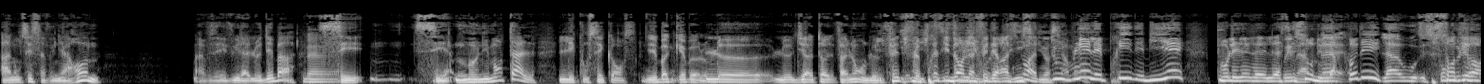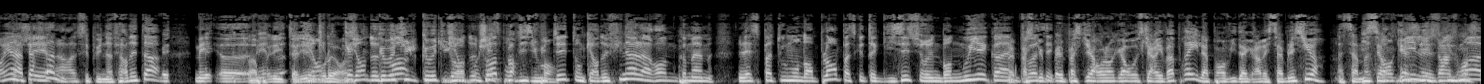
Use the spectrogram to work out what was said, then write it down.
a annoncé sa venue à Rome, bah, vous avez vu là le débat, Ben- c'est c'est monumental les conséquences Il est bankable. le, le directeur, enfin non, le, fait- le président de la fédération a doublé les prix des billets pour les, la, la Oui, session du après, mercredi. Là où Sans dire rien à personne. c'est plus une affaire d'État. Mais, Mais- euh, Après, mais, l'heure. viande de Que veux-tu- que veux-tu de toi pour disputer ton quart de finale à Rome quand même. Laisse pas tout le monde en plan parce que t'as glissé sur une bande mouillée quand même. Parce que- parce qu'il y a Roland Garros qui arrive après, il a pas envie d'aggraver sa blessure. Ah, ça il s'est engagé excuse-moi,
